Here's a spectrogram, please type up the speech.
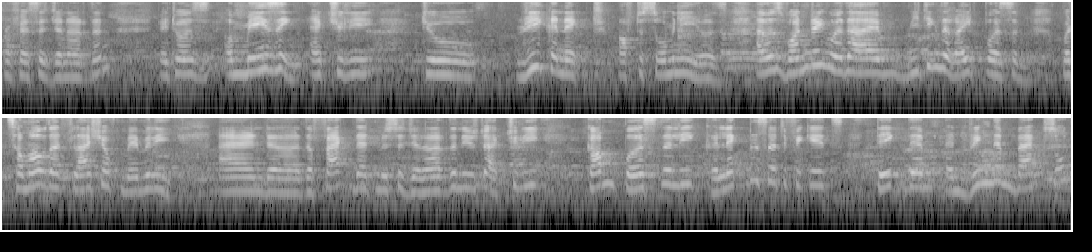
Professor Janardhan. It was amazing actually to reconnect after so many years. I was wondering whether I'm meeting the right person, but somehow that flash of memory and uh, the fact that Mr. Janardhan used to actually come personally, collect the certificates, take them, and bring them back so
